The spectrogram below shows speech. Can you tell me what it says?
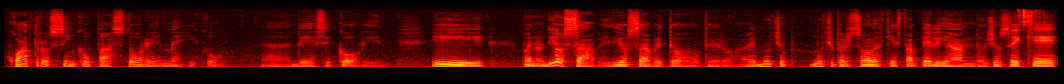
cuatro o cinco pastores en México Ah, de ese COVID. Y bueno, Dios sabe, Dios sabe todo, pero hay muchas muchas personas que están peleando. Yo sé que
